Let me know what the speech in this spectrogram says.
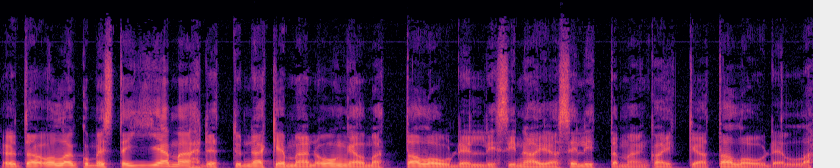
Jota ollaanko me sitten jämähdetty näkemään ongelmat taloudellisina ja selittämään kaikkea taloudella?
